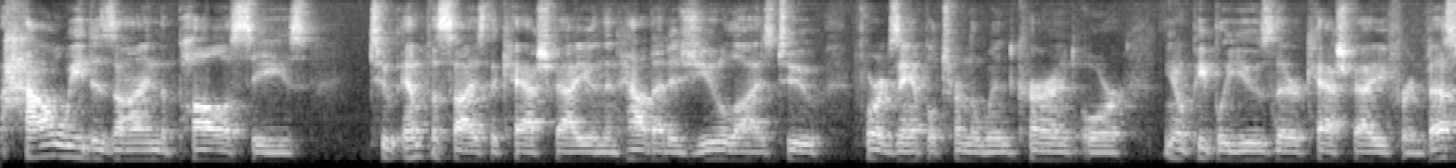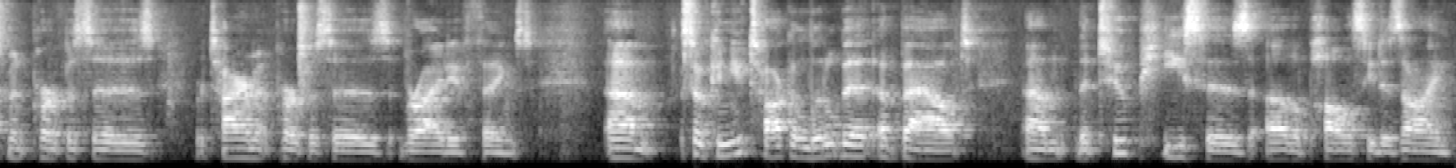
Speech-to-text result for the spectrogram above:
how we design the policies to emphasize the cash value and then how that is utilized to for example turn the wind current or you know people use their cash value for investment purposes retirement purposes variety of things um, so can you talk a little bit about um, the two pieces of a policy design.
